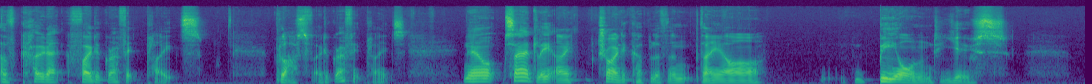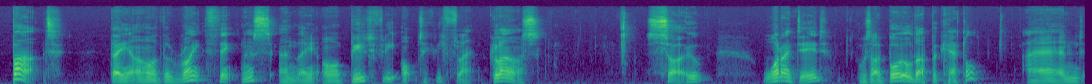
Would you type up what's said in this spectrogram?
of Kodak photographic plates glass photographic plates. Now, sadly, I tried a couple of them. They are beyond use, but they are the right thickness and they are beautifully optically flat glass. So what I did was I boiled up a kettle and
